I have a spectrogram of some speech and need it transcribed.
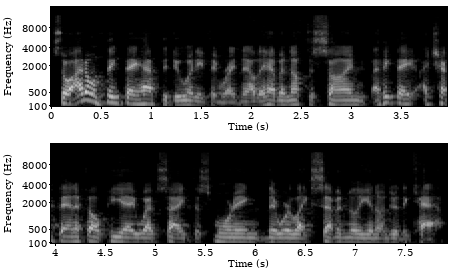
So I don't think they have to do anything right now. They have enough to sign. I think they I checked the NFLPA website this morning. They were like 7 million under the cap.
